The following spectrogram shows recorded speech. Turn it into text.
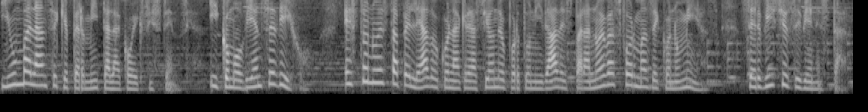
y un balance que permita la coexistencia. Y como bien se dijo, esto no está peleado con la creación de oportunidades para nuevas formas de economías, servicios y bienestar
